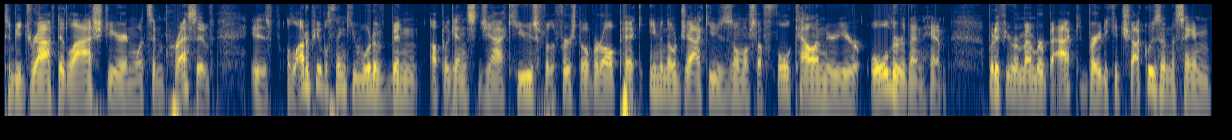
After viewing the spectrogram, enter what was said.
to be drafted last year. And what's impressive is a lot of people think he would have been up against Jack Hughes for the first overall pick, even though Jack Hughes is almost a full calendar year older than him. But if you remember back, Brady Tkachuk was in the same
